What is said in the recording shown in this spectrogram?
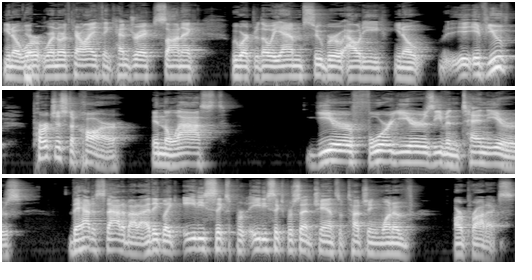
you know, we're we're in North Carolina. I think Hendrick, Sonic. We worked with OEM, Subaru, Audi. You know, if you've purchased a car in the last year, four years, even ten years, they had a stat about it. I think like 86 percent chance of touching one of our products.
